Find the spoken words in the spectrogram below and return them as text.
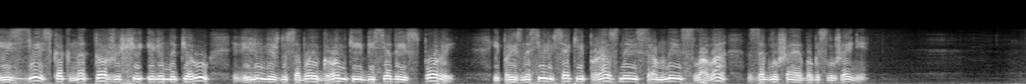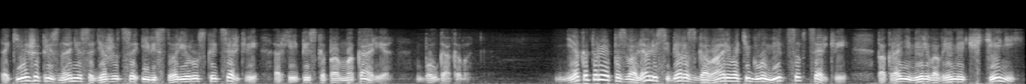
и здесь, как на торжище или на перу, вели между собой громкие беседы и споры, и произносили всякие праздные и срамные слова, заглушая богослужение. Такие же признания содержатся и в истории русской церкви архиепископа Макария Булгакова. Некоторые позволяли себе разговаривать и глумиться в церкви, по крайней мере во время чтений,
